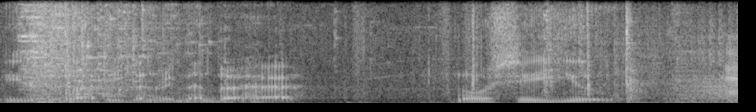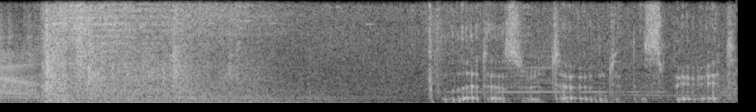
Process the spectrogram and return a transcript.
You do not even remember her. Nor she you. Us return to the spirit.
